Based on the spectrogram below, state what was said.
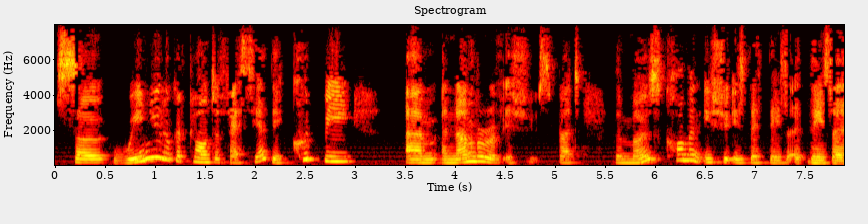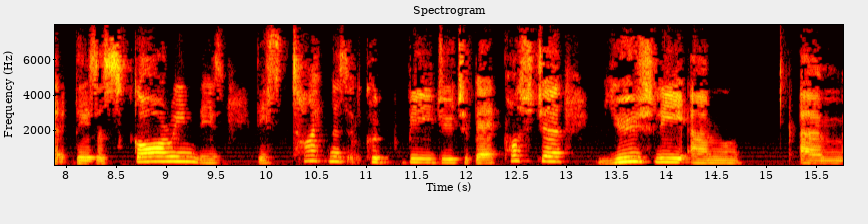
So when you look at plantar fascia, there could be um, a number of issues, but the most common issue is that there's a, there's a, there's a scarring, there's, there's tightness. It could be due to bad posture, usually, um, um,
